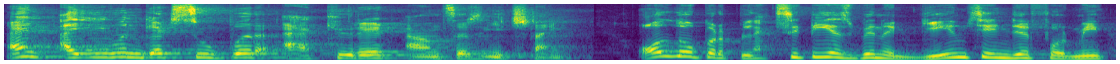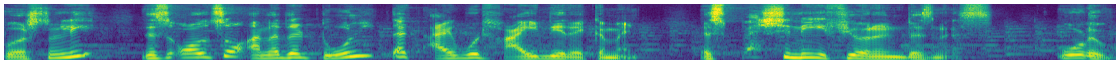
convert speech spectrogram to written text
And I even get super accurate answers each time. Although Perplexity has been a game changer for me personally, there's also another tool that I would highly recommend, especially if you're in business. Odoo.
